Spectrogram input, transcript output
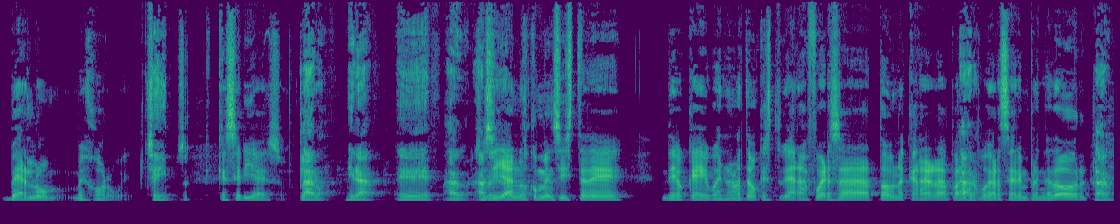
verlo mejor, güey? Sí. ¿Qué sería eso? Claro, mira. Eh, si ya nos convenciste de de, ok, bueno, no tengo que estudiar a fuerza toda una carrera para poder ser emprendedor. Claro.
